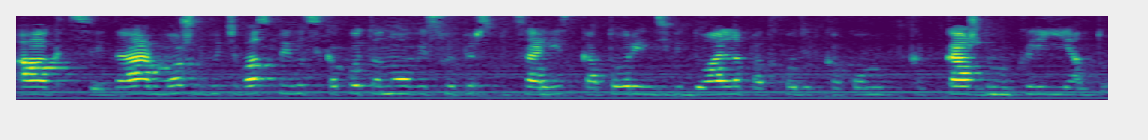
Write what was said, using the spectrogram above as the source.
акции, да, может быть, у вас появился какой-то новый суперспециалист, который индивидуально подходит к, какому, к каждому клиенту.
